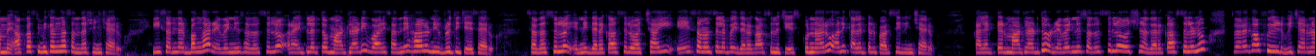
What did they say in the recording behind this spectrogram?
ఆమె ఆకస్మికంగా సందర్శించారు. ఈ సందర్భంగా రెవెన్యూ సదస్సులో రైతులతో మాట్లాడి వారి సందేహాలు నివృత్తి చేశారు. సదస్సులో ఎన్ని దరఖాస్తులు వచ్చాయి ఏ సమస్యలపై దరఖాస్తులు చేసుకున్నారు అని కలెక్టర్ పరిశీలించారు. కలెక్టర్ మాట్లాడుతూ రెవెన్యూ సదస్సులో వచ్చిన దరఖాస్తులను త్వరగా ఫీల్డ్ విచారణ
